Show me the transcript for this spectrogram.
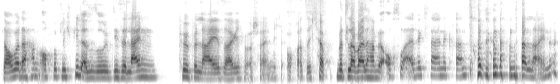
glaube, da haben auch wirklich viele, also so diese Leinen Pöbelei, sage ich wahrscheinlich auch. Also ich habe mittlerweile haben wir auch so eine kleine Kranzerin an der Leine.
